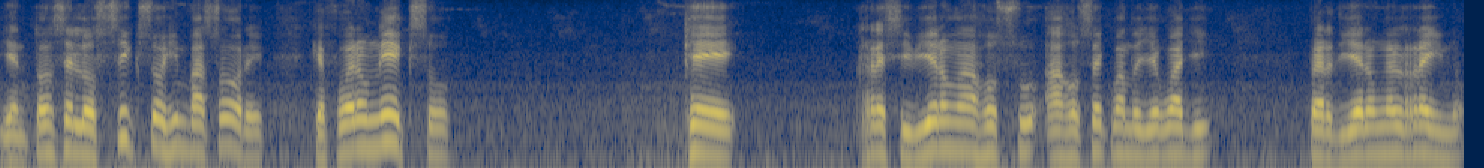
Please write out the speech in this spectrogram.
y entonces los sixos invasores que fueron exos que recibieron a José, a José cuando llegó allí, perdieron el reino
